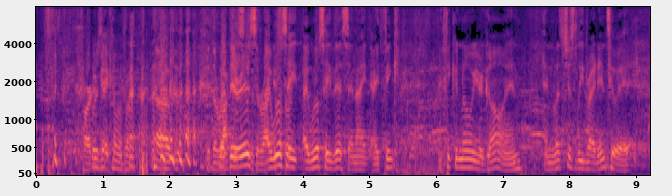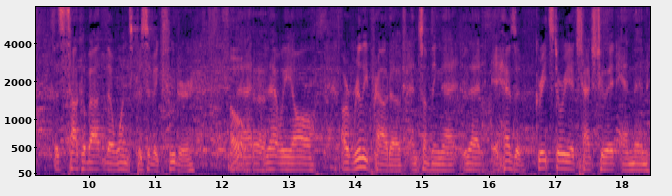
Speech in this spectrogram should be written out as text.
Pardon where's me. that coming from? Did the but Rockies- is. did the I will say. I will say this, and I, I think, I think I know where you're going, and let's just lead right into it. Let's talk about the one specific foeder that, that we all are really proud of, and something that that it has a great story attached to it. And then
